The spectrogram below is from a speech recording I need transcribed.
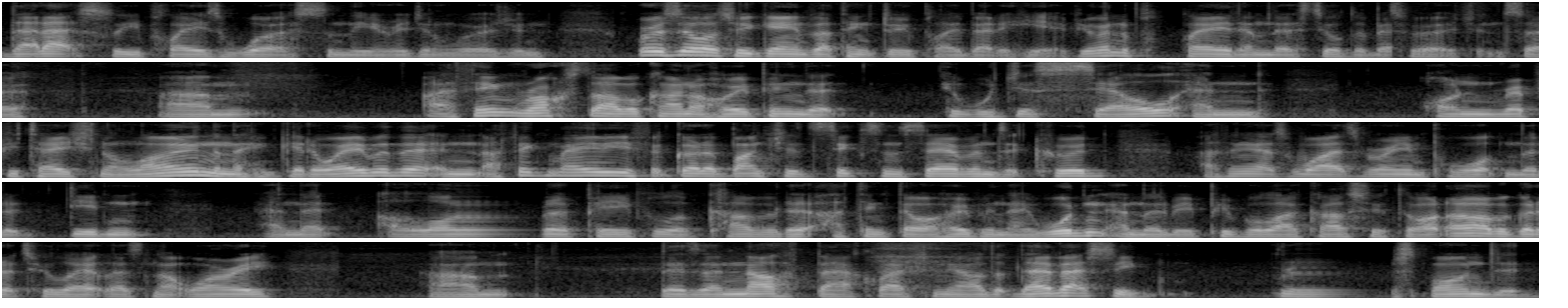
that actually plays worse than the original version. Whereas the other two games, I think, do play better here. If you're going to play them, they're still the best version. So um, I think Rockstar were kind of hoping that it would just sell and on reputation alone and they could get away with it. And I think maybe if it got a bunch of six and sevens, it could. I think that's why it's very important that it didn't and that a lot of people have covered it. I think they were hoping they wouldn't, and there'd be people like us who thought, "Oh, we got it too late. Let's not worry." Um, there's enough backlash now that they've actually responded,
